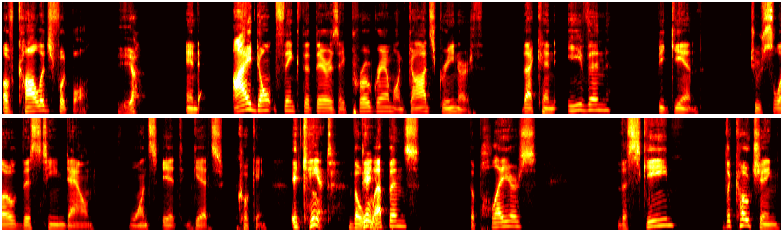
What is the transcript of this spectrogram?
of college football. Yeah. And I don't think that there is a program on God's green earth that can even begin to slow this team down once it gets cooking. It can't. The Daniel. weapons, the players, the scheme, the coaching,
